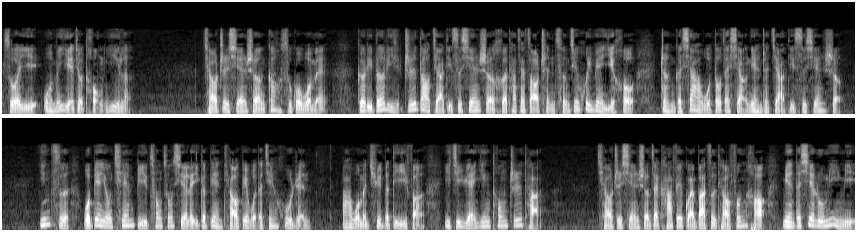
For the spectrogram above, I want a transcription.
所以我们也就同意了。乔治先生告诉过我们，格里德里知道贾迪斯先生和他在早晨曾经会面以后，整个下午都在想念着贾迪斯先生，因此我便用铅笔匆匆写了一个便条给我的监护人，把我们去的地方以及原因通知他。乔治先生在咖啡馆把字条封好，免得泄露秘密，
